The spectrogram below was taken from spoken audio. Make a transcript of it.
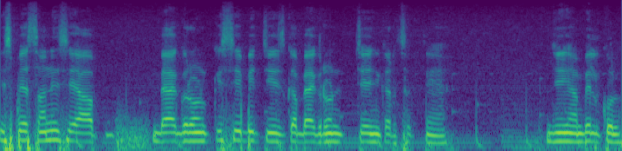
इस पर आसानी से आप बैकग्राउंड किसी भी चीज़ का बैकग्राउंड चेंज कर सकते हैं। जी हाँ बिल्कुल।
